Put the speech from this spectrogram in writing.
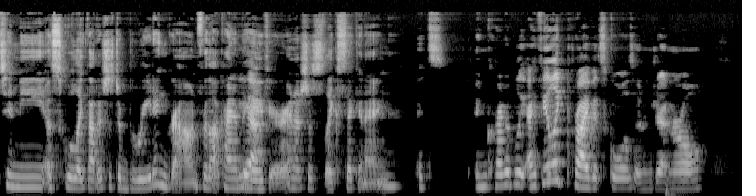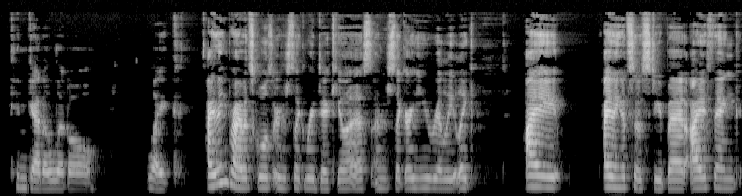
to me a school like that is just a breeding ground for that kind of Yeah. behavior and it's just like sickening It's incredibly. I feel like private schools in general can get a little like I think private schools are just like ridiculous. I'm just like, are you really like? I I think it's so stupid. I think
